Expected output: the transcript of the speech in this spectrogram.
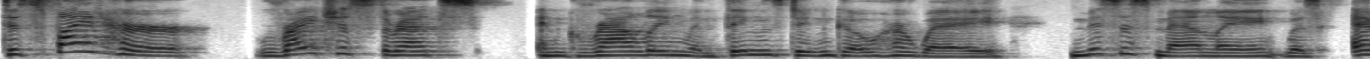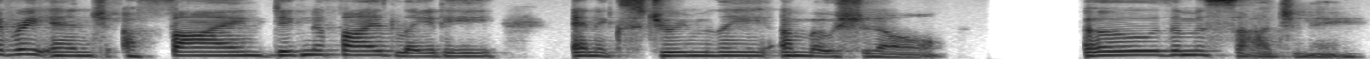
Despite her righteous threats and growling when things didn't go her way, Mrs. Manley was every inch a fine, dignified lady and extremely emotional. Oh, the misogyny.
